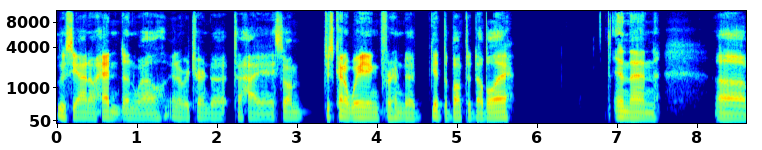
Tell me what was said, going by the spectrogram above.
Luciano hadn't done well in a return to, to high A. So I'm just kind of waiting for him to get the bump to double A and then uh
